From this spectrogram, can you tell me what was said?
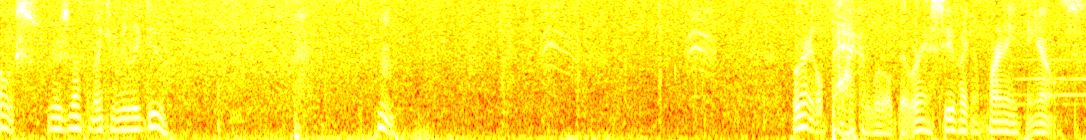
There's no, there's nothing I can really do. Hmm. We're gonna go back a little bit. We're gonna see if I can find anything else.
